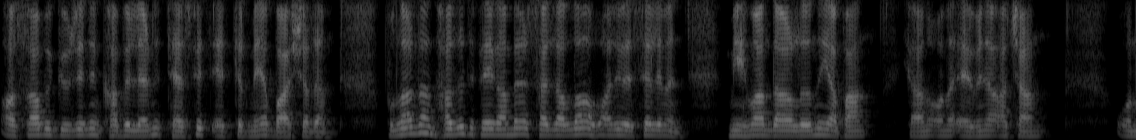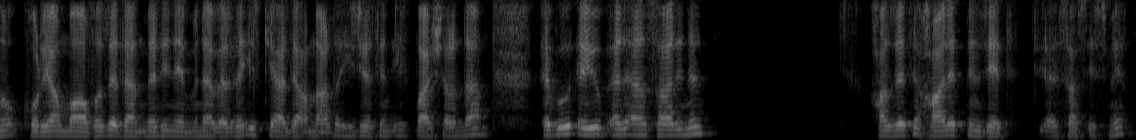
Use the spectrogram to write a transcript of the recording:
ashab-ı güzenin kabirlerini tespit ettirmeye başladı. Bunlardan Hz. Peygamber sallallahu aleyhi ve sellemin mihmandarlığını yapan, yani ona evini açan, onu koruyan, muhafaza eden Medine-i Münevvere'de ilk geldiği anlarda hicretin ilk başlarında Ebu Eyyub el-Ensari'nin Hazreti Halid bin Zeyd esas ismi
